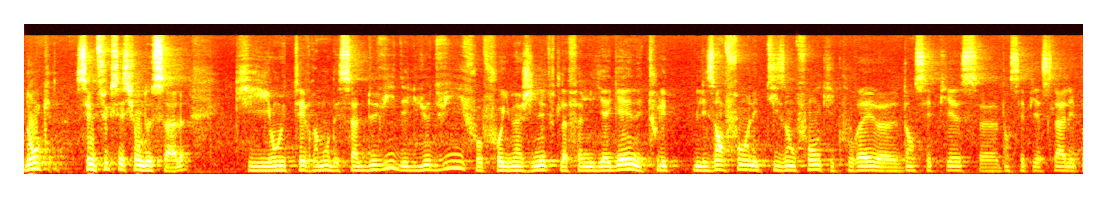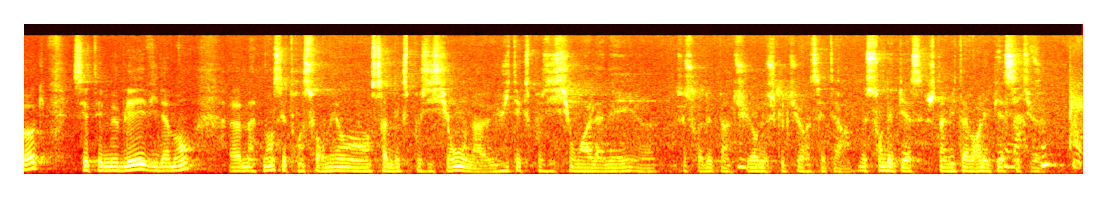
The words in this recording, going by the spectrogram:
Donc, c'est une succession de salles qui ont été vraiment des salles de vie, des lieux de vie. Il faut, faut imaginer toute la famille Yagen et tous les, les enfants, les petits-enfants qui couraient euh, dans ces pièces, euh, dans ces pièces-là à l'époque. C'était meublé, évidemment. Euh, maintenant, c'est transformé en salle d'exposition. On a huit expositions à l'année, euh, que ce soit de peinture, de sculpture, etc. Mais ce sont des pièces. Je t'invite à voir les pièces si tu veux. Ouais.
